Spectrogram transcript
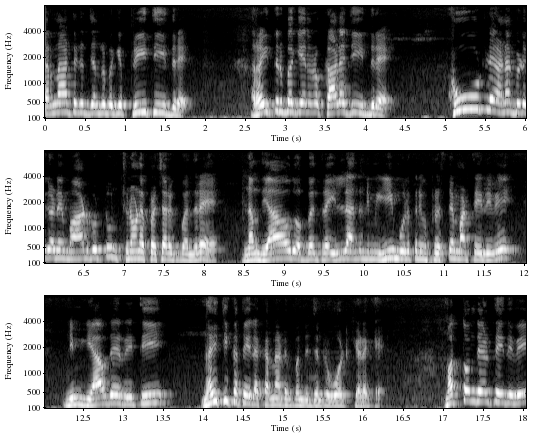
ಕರ್ನಾಟಕದ ಜನರ ಬಗ್ಗೆ ಪ್ರೀತಿ ಇದ್ದರೆ ರೈತರ ಬಗ್ಗೆ ಏನಾದರೂ ಕಾಳಜಿ ಇದ್ದರೆ ಕೂಡಲೇ ಹಣ ಬಿಡುಗಡೆ ಮಾಡಿಬಿಟ್ಟು ಚುನಾವಣೆ ಪ್ರಚಾರಕ್ಕೆ ಬಂದರೆ ನಮ್ದು ಯಾವುದು ಅಭ್ಯಂತರ ಇಲ್ಲ ಅಂದರೆ ನಿಮಗೆ ಈ ಮೂಲಕ ನೀವು ಪ್ರಶ್ನೆ ಮಾಡ್ತಾ ಇದ್ದೀವಿ. ನಿಮ್ಗೆ ಯಾವುದೇ ರೀತಿ ನೈತಿಕತೆ ಇಲ್ಲ ಕರ್ನಾಟಕ ಬಂದ ಜನರು ಓಟ್ ಕೇಳೋಕ್ಕೆ. ಮತ್ತೊಂದು ಹೇಳ್ತಾ ಇದ್ದೀವಿ,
